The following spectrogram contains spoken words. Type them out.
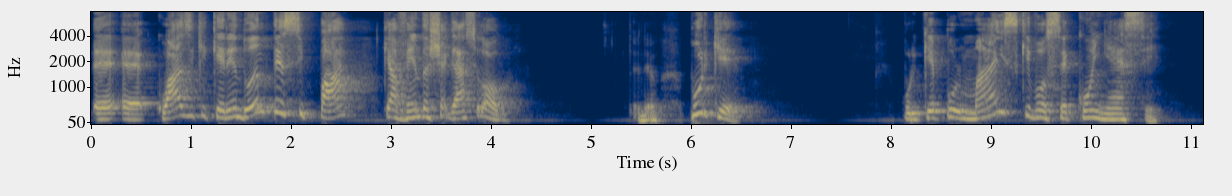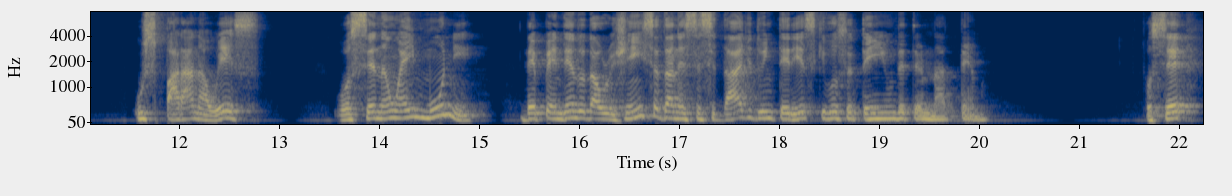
é, é, quase que querendo antecipar que a venda chegasse logo. Entendeu? Por quê? Porque por mais que você conhece os paranauês, você não é imune dependendo da urgência, da necessidade, do interesse que você tem em um determinado tema. Você,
